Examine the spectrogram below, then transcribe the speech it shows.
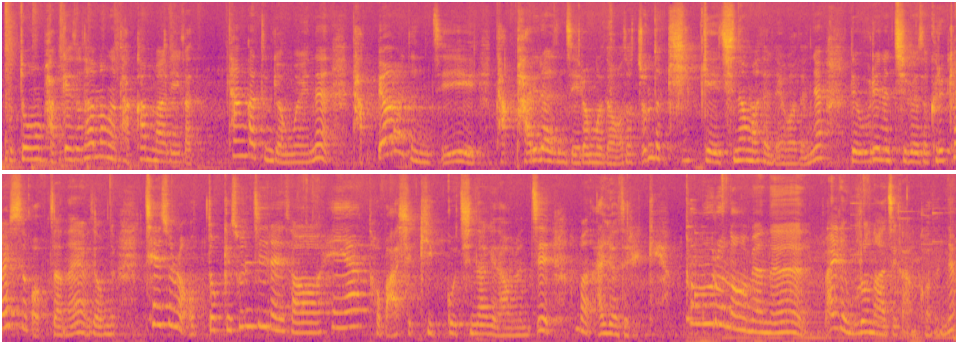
보통 밖에서 사 먹는 닭 한 마리가 탕 같은 경우에는 닭뼈라든지 닭발이라든지 이런 걸 넣어서 좀 더 깊게 진한 맛을 내거든요. 근데 우리는 집에서 그렇게 할 수가 없잖아요. 그래서 오늘 채소를 어떻게 손질해서 해야 더 맛이 깊고 진하게 나오는지 한번 알려드릴게요. 통으로 넣으면은 빨리 우러나지가 않거든요.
